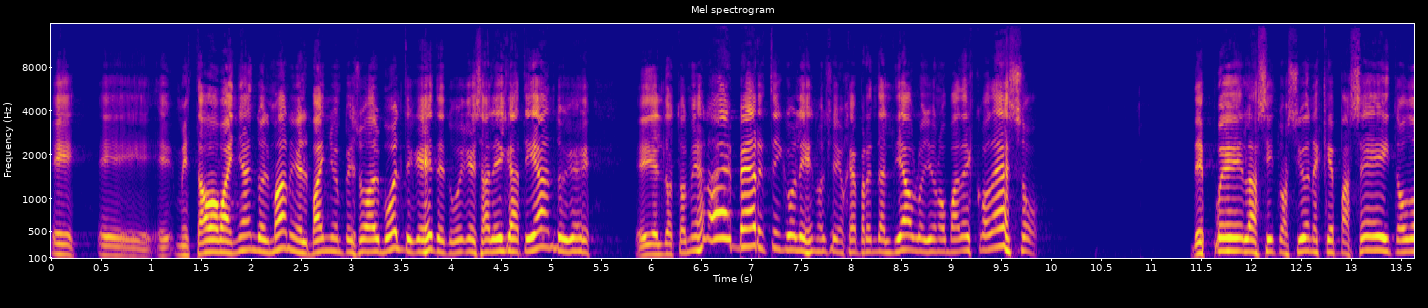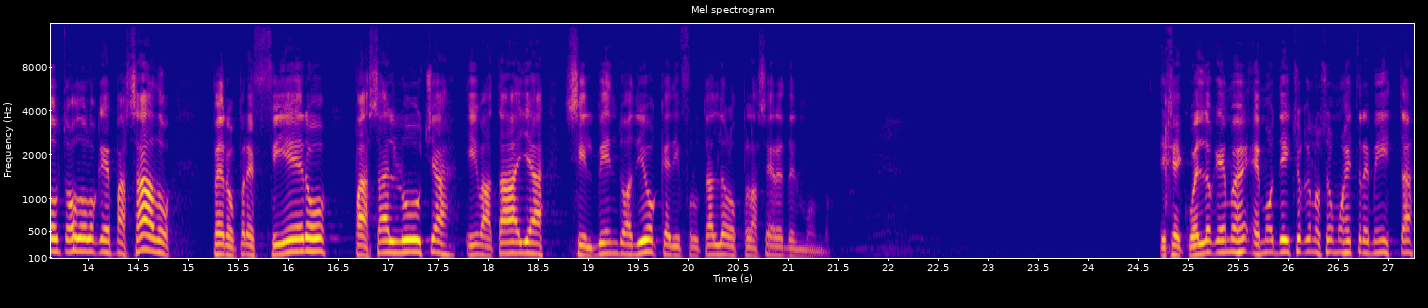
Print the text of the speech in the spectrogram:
eh, eh, me estaba bañando, hermano, y el baño empezó a dar vueltas y que este, tuve que salir gateando y el doctor me dijo, no, es vértigo. Le dije, no, señor, que aprenda el diablo, yo no padezco de eso. Después las situaciones que pasé y todo, todo lo que he pasado, pero prefiero pasar luchas y batallas sirviendo a Dios que disfrutar de los placeres del mundo. Y recuerdo que hemos, dicho que no somos extremistas,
